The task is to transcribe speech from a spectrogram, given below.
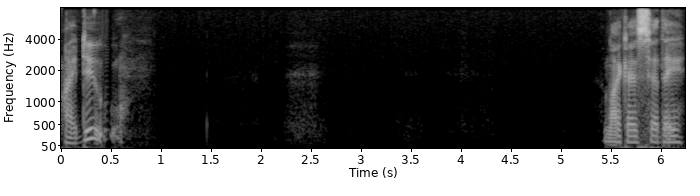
I do. Like I said, they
